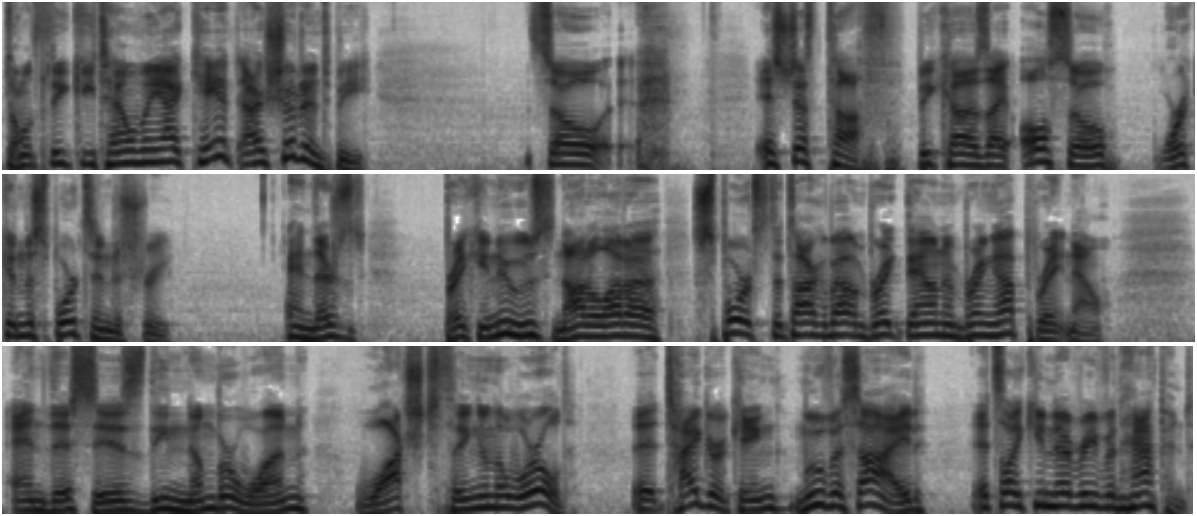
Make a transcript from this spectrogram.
don't think you tell me I can't, I shouldn't be. So it's just tough because I also work in the sports industry, and there's breaking news, not a lot of sports to talk about and break down and bring up right now. And this is the number one watched thing in the world. Uh, Tiger King, move aside, it's like you never even happened.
